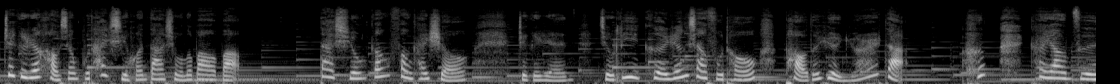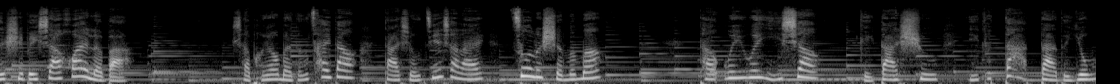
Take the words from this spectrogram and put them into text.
这个人好像不太喜欢大熊的抱抱。大熊刚放开手，这个人就立刻扔下斧头，跑得远远的。哼，看样子是被吓坏了吧？小朋友们能猜到大熊接下来做了什么吗？他微微一笑，给大树一个大大的拥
